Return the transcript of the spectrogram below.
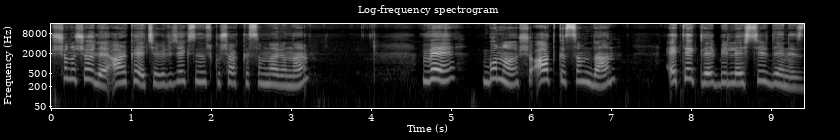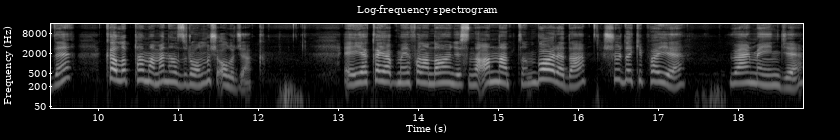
Şunu şöyle arkaya çevireceksiniz kuşak kısımlarını. Ve bunu şu alt kısımdan etekle birleştirdiğinizde kalıp tamamen hazır olmuş olacak. E, yaka yapmayı falan daha öncesinde anlattım. Bu arada şuradaki payı vermeyince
